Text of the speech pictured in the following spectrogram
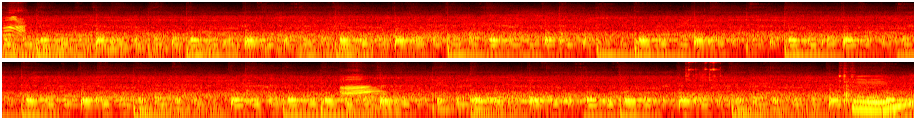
Ah. 啊。嗯。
